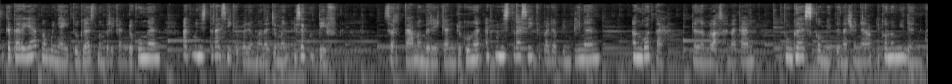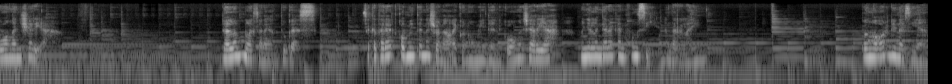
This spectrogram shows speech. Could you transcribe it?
Sekretariat mempunyai tugas memberikan dukungan administrasi kepada manajemen eksekutif, serta memberikan dukungan administrasi kepada pimpinan, anggota dalam melaksanakan tugas Komite Nasional Ekonomi dan Keuangan Syariah. Dalam melaksanakan tugas, Sekretariat Komite Nasional Ekonomi dan Keuangan Syariah menyelenggarakan fungsi antara lain pengoordinasian,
